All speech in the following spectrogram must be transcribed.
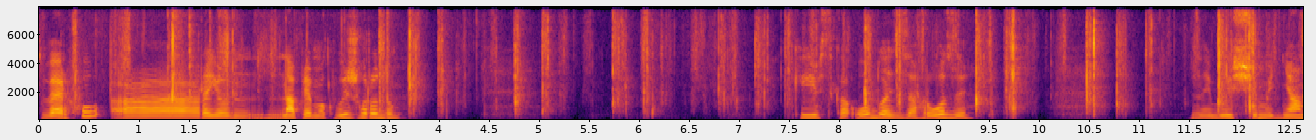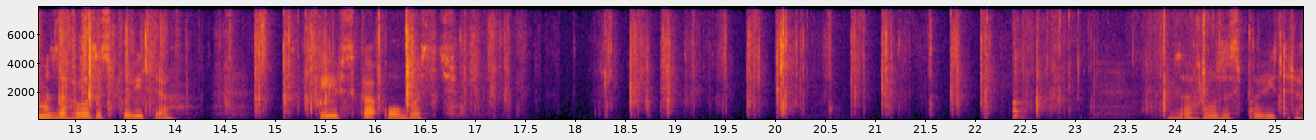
зверху, район напрямок Вишгороду. Київська область, загрози. Найближчими днями загрози з повітря. Київська область. Загрози з повітря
